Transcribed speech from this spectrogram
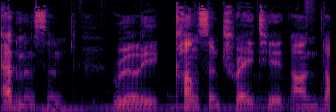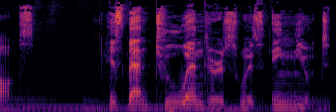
Edmondson really concentrated on dogs. He spent two winters with Inuit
